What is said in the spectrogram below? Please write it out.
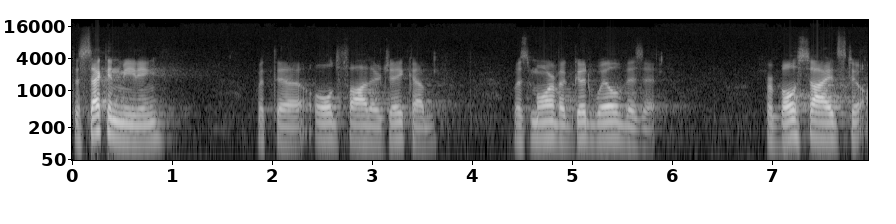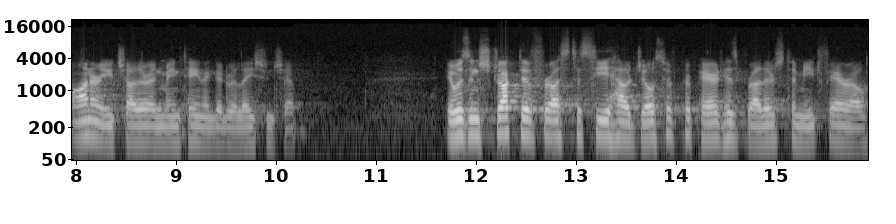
The second meeting with the old father Jacob was more of a goodwill visit for both sides to honor each other and maintain a good relationship. It was instructive for us to see how Joseph prepared his brothers to meet Pharaoh.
